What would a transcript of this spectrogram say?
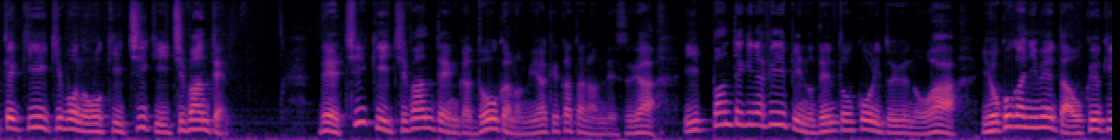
的規模の大きい地域一番店。で地域一番店かどうかの見分け方なんですが一般的なフィリピンの伝統小売というのは横が2メーター奥行き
